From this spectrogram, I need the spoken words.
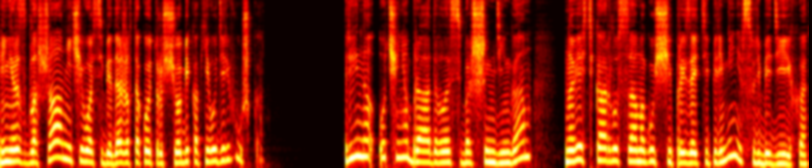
и не разглашал ничего о себе даже в такой трущобе, как его деревушка. Трина очень обрадовалась большим деньгам, но весть Карлуса, могущей произойти перемене в судьбе Дириха,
